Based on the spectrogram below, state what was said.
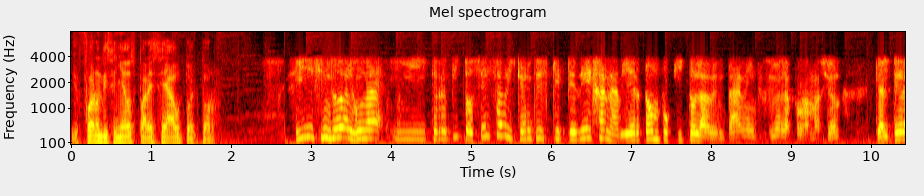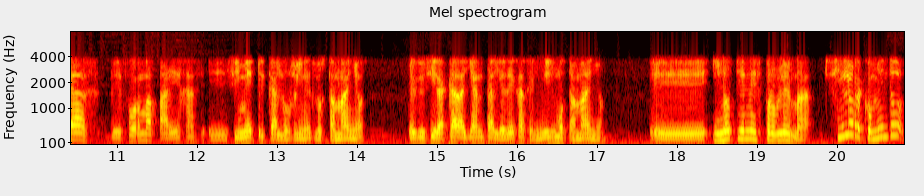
eh, fueron diseñados para ese auto, Héctor. Sí, sin duda alguna. Y te repito, si hay fabricantes que te dejan abierta un poquito la ventana, inclusive en la programación, que alteras de forma pareja, eh, simétrica los rines, los tamaños, es decir, a cada llanta le dejas el mismo tamaño eh, y no tienes problema. Sí lo recomiendo,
